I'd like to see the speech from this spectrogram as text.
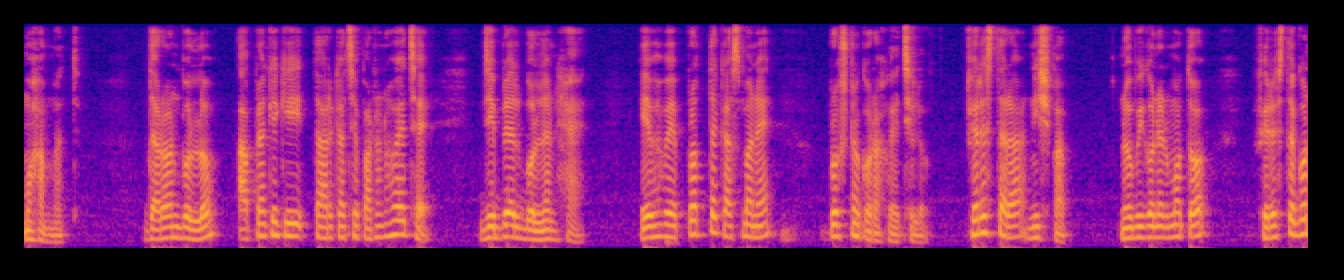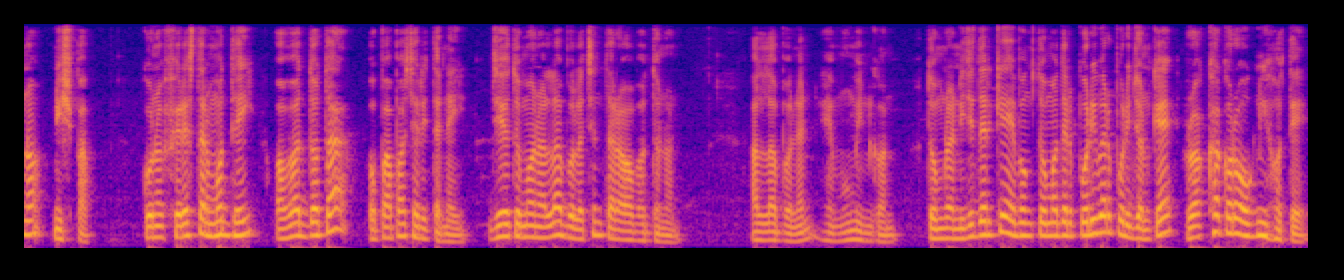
মোহাম্মদ। দারোয়ান বলল, আপনাকে কি তার কাছে পাঠানো হয়েছে? জিব্রাইল বললেন হ্যাঁ। এভাবে প্রত্যেক আসমানে প্রশ্ন করা হয়েছিল। ফেরেস্তারা নিষ্পাপ। নবীগণের মতো ফেরেস্তাগণও নিষ্পাপ। কোনো ফেরেস্তার মধ্যেই অবাধ্যতা ও পাপাচারিতা নেই। যেহেতু মন আল্লাহ বলেছেন, তারা অবাধ্য নন। আল্লাহ বলেন, হে মুমিনগণ, তোমরা নিজেদেরকে এবং তোমাদের পরিবার পরিজনকে রক্ষা করো অগ্নি হতে,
